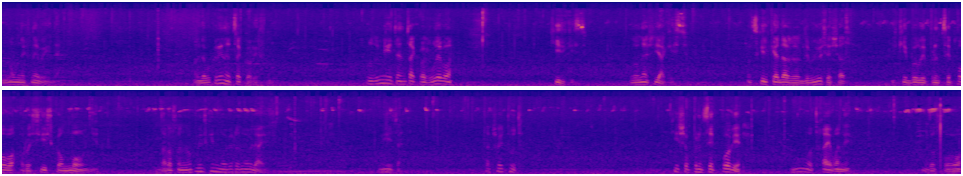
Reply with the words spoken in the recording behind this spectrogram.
воно в них не вийде. А для України це корисно. Розумієте, не так важлива кількість, головне ж якість. От скільки я навіть дивлюся зараз, які були принципово російськомовні. Зараз вони на українській мові розмовляють. Розумієте? Так що і тут. Ті, що принципові, ну от хай вони до свого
